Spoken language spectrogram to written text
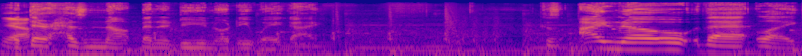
Yeah. that there has not been a Do You Know the Way guy. Because I know that, like,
